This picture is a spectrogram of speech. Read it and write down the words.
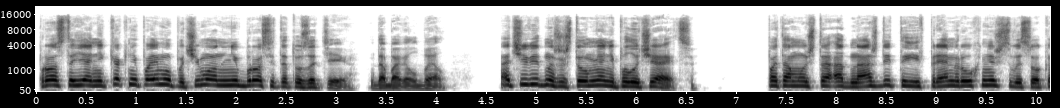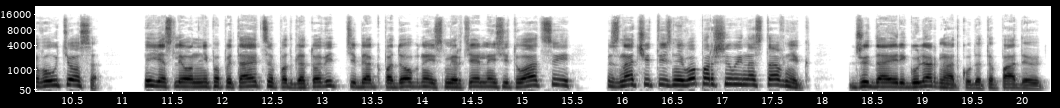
«Просто я никак не пойму, почему он не бросит эту затею», — добавил Белл. «Очевидно же, что у меня не получается». «Потому что однажды ты и впрямь рухнешь с высокого утеса. Если он не попытается подготовить тебя к подобной смертельной ситуации, значит, из него паршивый наставник. Джедаи регулярно откуда-то падают.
